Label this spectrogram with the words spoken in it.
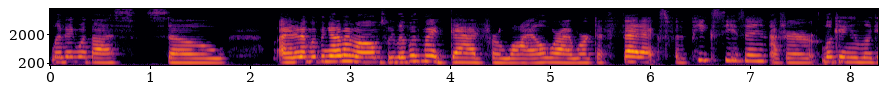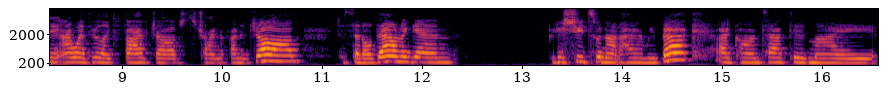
living with us, so I ended up moving out of my mom's. We lived with my dad for a while where I worked at FedEx for the peak season. After looking and looking, I went through like five jobs trying to find a job to settle down again. Because Sheetz would not hire me back, I contacted my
